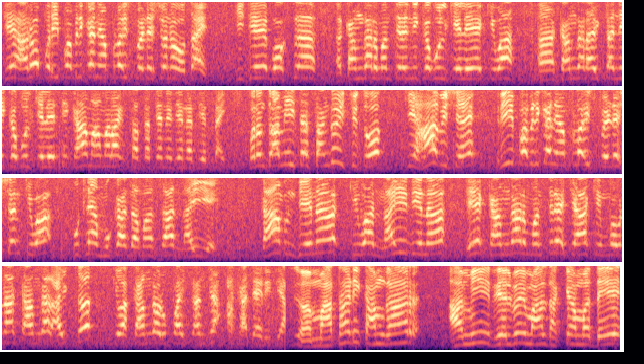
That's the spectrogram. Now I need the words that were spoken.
जे आरोप रिपब्लिकन एम्प्लॉईज फेडरेशन होत आहेत की जे बॉक्स कामगार मंत्र्यांनी कबूल केले किंवा कामगार आयुक्तांनी कबूल केले ते काम आम्हाला सातत्याने देण्यात येत नाही. परंतु आम्ही इथं सांगू इच्छितो की हा विषय रिपब्लिकन एम्प्लॉईज फेडरेशन किंवा कुठल्या मुकादमाचा नाही आहे काम देणं किंवा नाही देणं हे कामगार मंत्र्याच्या किंबहुना कामगार आयुक्त किंवा कामगार उपायुक्तांच्या अखात्यारीत्या माथाडी कामगार आम्ही रेल्वे माल धक्क्यामध्ये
